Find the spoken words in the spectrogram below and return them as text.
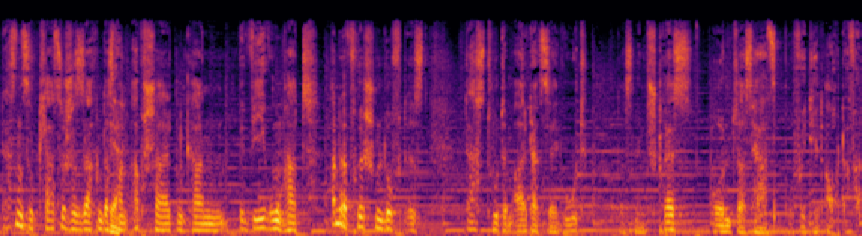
Das sind so klassische Sachen, dass ja. man abschalten kann, Bewegung hat, an der frischen Luft ist. Das tut im Alltag sehr gut. Das nimmt Stress und das Herz profitiert auch davon.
